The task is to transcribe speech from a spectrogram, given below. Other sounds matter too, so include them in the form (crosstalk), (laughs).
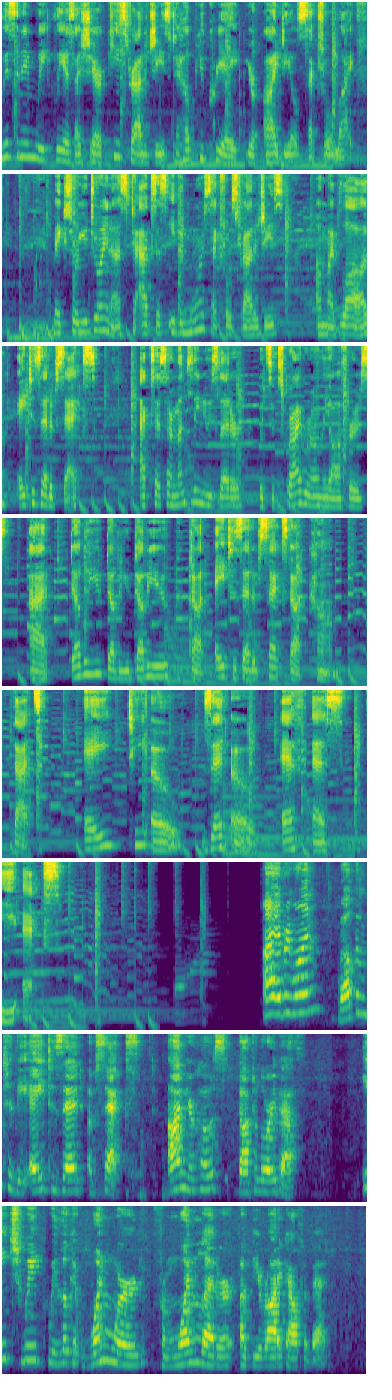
Listen in weekly as I share key strategies to help you create your ideal sexual life. Make sure you join us to access even more sexual strategies on my blog, A to Z of Sex. Access our monthly newsletter with subscriber only offers at www.atozofsex.com. That's A T O Z O F S E X. Hi, everyone. Welcome to the A to Z of Sex. I'm your host, Dr. Lori Beth. Each week we look at one word from one letter of the erotic alphabet.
